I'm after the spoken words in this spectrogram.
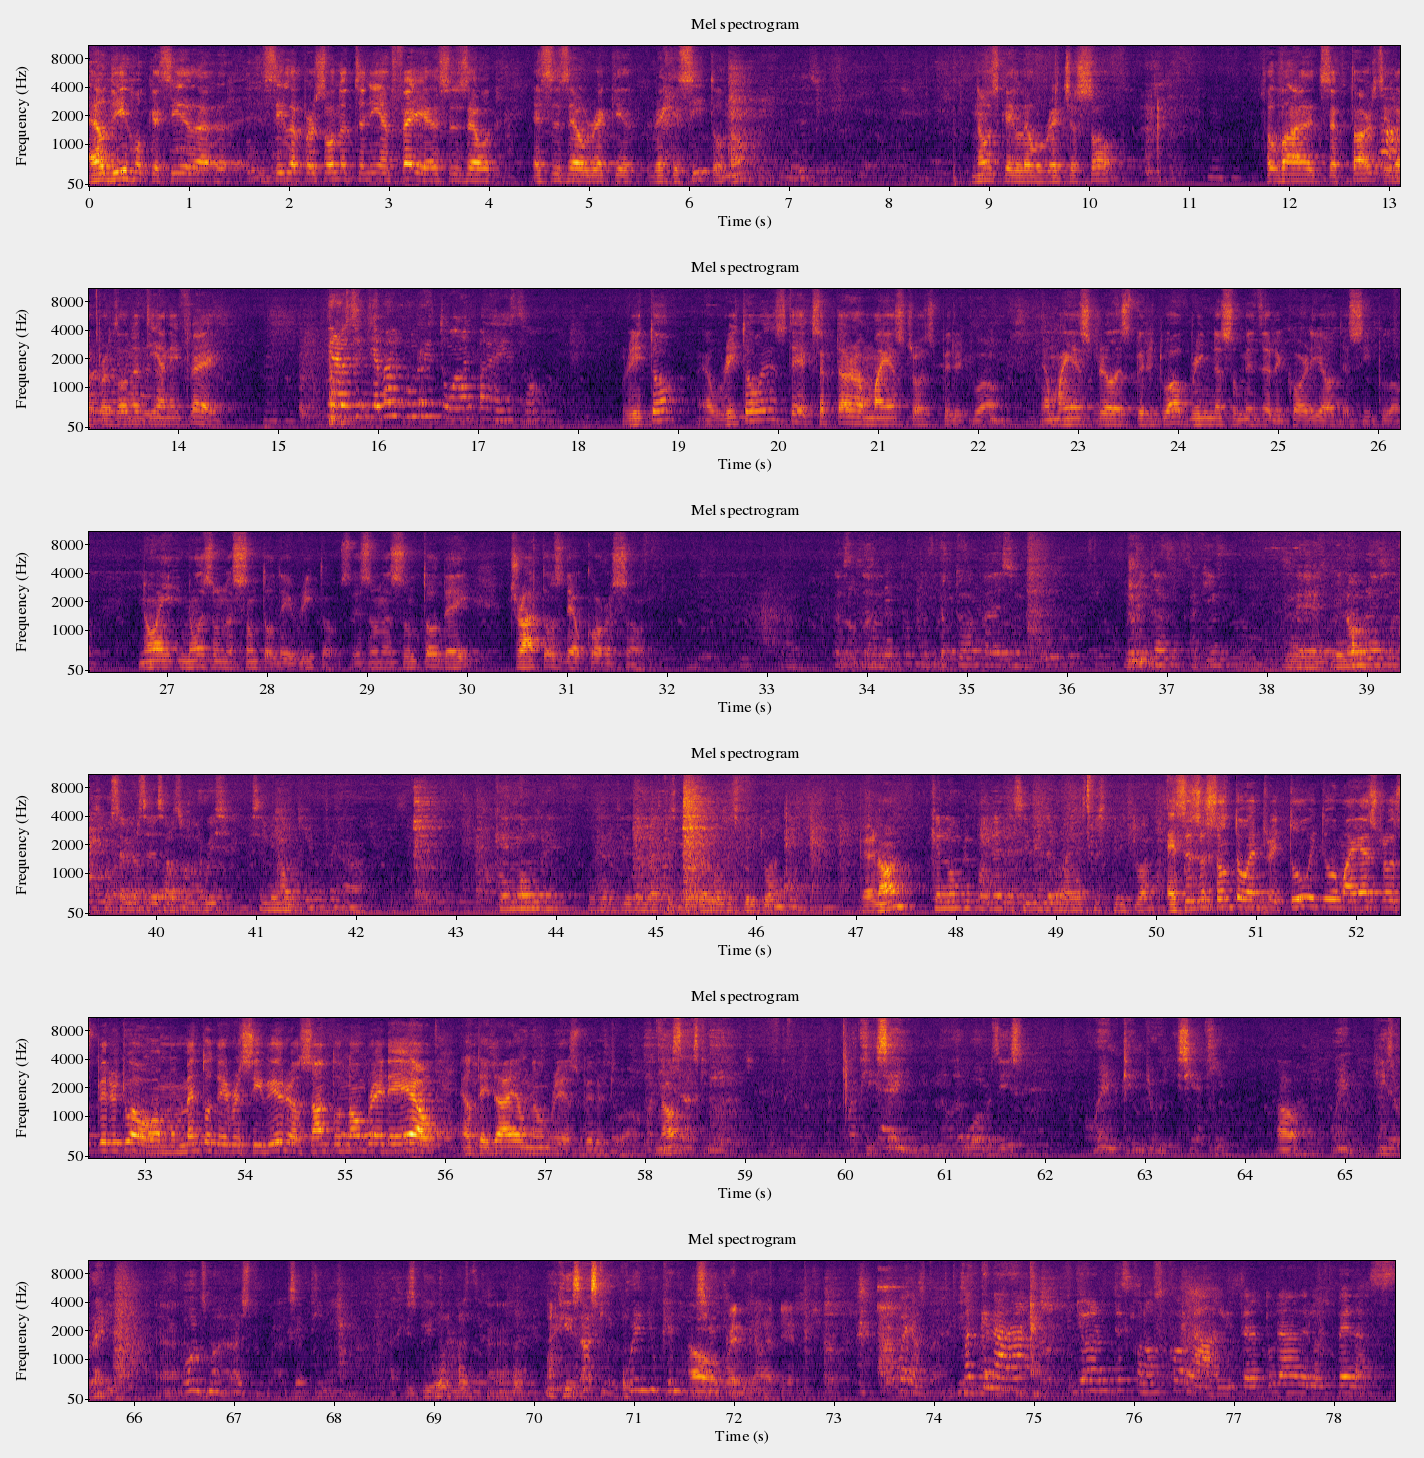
Él dijo que si la, si la persona tenía fe, ese es el, ese es el requisito, ¿no? No es que lo rechazó. Lo va a aceptar si la persona tiene fe. Pero se lleva algún ritual para eso. ¿Rito? El rito es de aceptar al maestro espiritual. El maestro espiritual brinda su misericordia al discípulo. No, hay- no es un asunto de ritos, es un asunto de tratos del corazón. Respecto a eso, yo ahorita aquí, me- mi nombre es José Mercedes Arzuela Ruiz, ese es mi nombre. Ah. ¿Qué nombre recibir del maestro espiritual? Nombre espiritual. ¿Perdón? ¿Qué nombre podría recibir del maestro espiritual? Ese es asunto entre tú y tu maestro espiritual. Al momento de recibir el santo nombre de él, él te da el nombre espiritual. ¿No? He's. What he's saying, in other words, is when can you initiate him? Oh. When he's ready. He wants Maharaj to accept him as his spiritual master. And he's asking when you can Oh, initiate When him. can I be initiated? Bueno, más que nada, yo desconozco la literatura de los Vedas.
